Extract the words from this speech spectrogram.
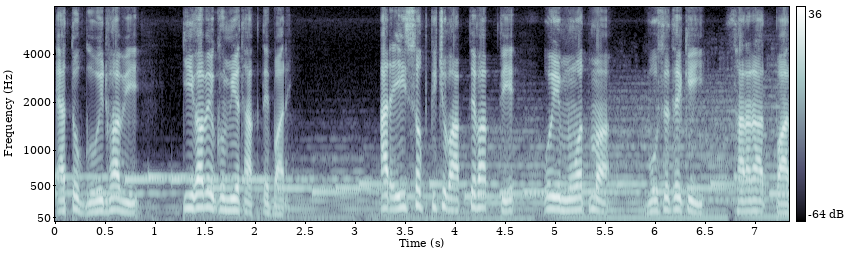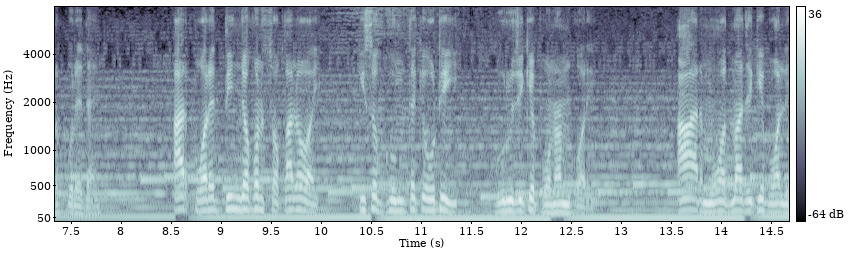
এত গভীরভাবে কীভাবে ঘুমিয়ে থাকতে পারে? আর এই সব কিছু ভাবতে ভাবতে ওই মহাত্মা বসে থেকেই সারা রাত পার করে দেয়। আর পরের দিন যখন সকাল হয় কৃষক ঘুম থেকে উঠেই গুরুজিকে প্রণাম করে। আর মহাত্মাজিকে বলে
